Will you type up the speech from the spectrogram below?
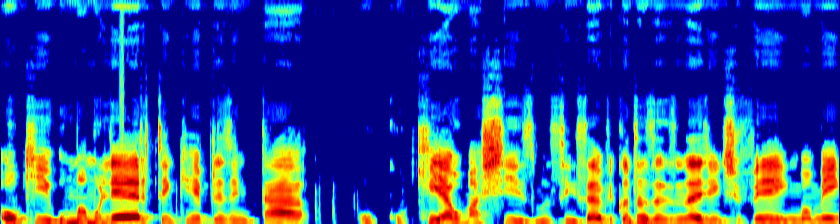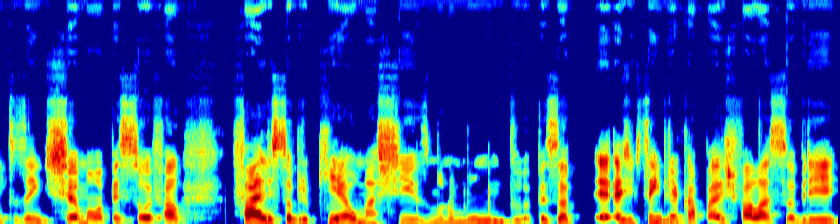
Ou que uma mulher tem que representar o, o que é o machismo, assim, sabe? Quantas vezes né, a gente vê em momentos, a gente chama uma pessoa e fala, fale sobre o que é o machismo no mundo. A pessoa, é, a gente sempre é capaz de falar sobre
